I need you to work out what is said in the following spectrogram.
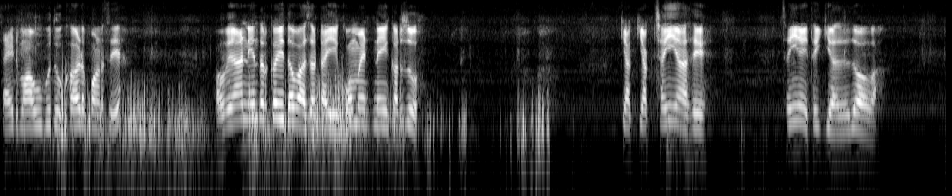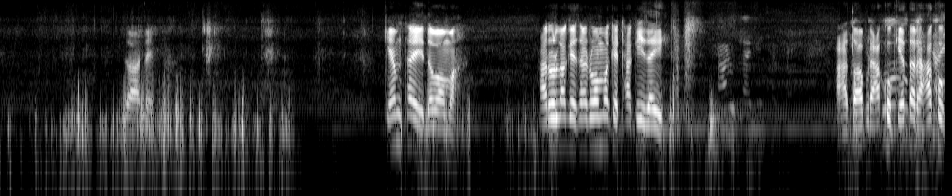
સાઈડમાં આવું બધું ખડ પણ છે. હવે આની અંદર કઈ દવા છટાઈ કોમેન્ટ નહીં કરજો. ક્યાંક ક્યાંક છૈયા છે. છૈયા થઈ ગયા છે, જો આવા. કેમ થાય દવામાં? સારું લાગે છાંટવામાં કે થાકી જાય? હા, તો આપણે આખું ખેતર, આખું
